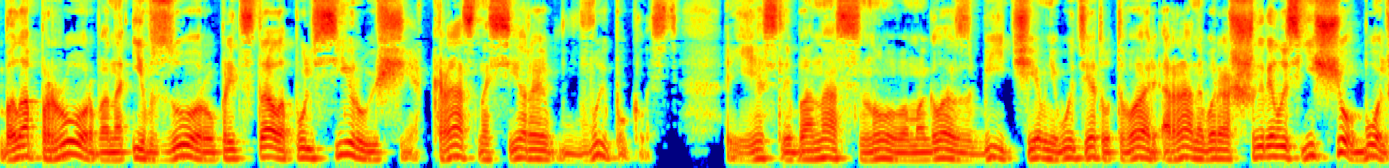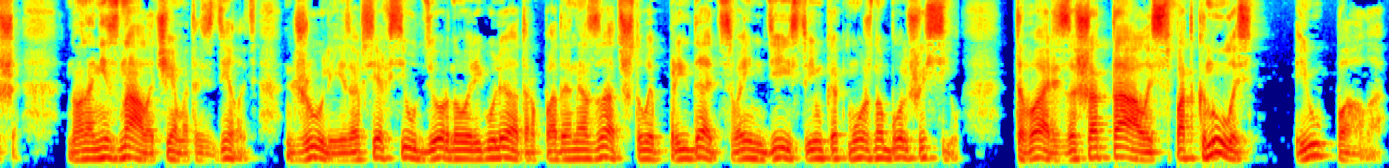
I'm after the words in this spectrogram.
была прорвана, и взору предстала пульсирующая красно-серая выпуклость. Если бы она снова могла сбить чем-нибудь эту тварь, рана бы расширилась еще больше. но она не знала, чем это сделать. Джулия изо всех сил дернула регулятор, падая назад, чтобы придать своим действиям как можно больше сил. Тварь зашаталась, споткнулась и упала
